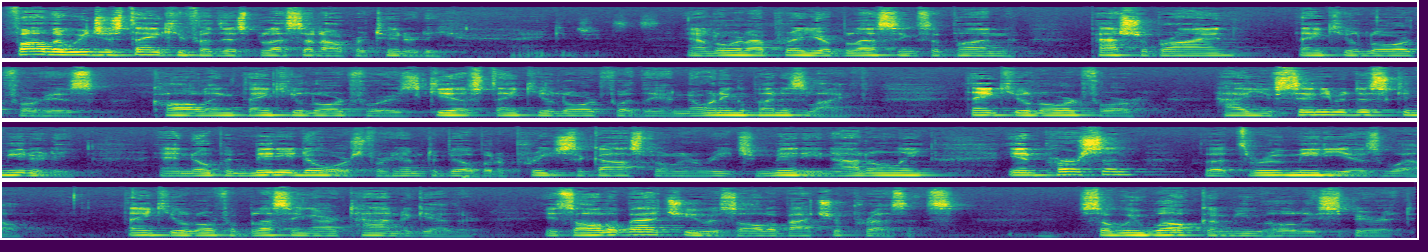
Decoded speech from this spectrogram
Father, we just thank you for this blessed opportunity. Thank you, Jesus. And Lord, I pray your blessings upon Pastor Brian. Thank you, Lord, for his calling. Thank you, Lord, for his gifts. Thank you, Lord, for the anointing upon his life. Thank you, Lord, for how you've sent him to this community and opened many doors for him to be able to preach the gospel and reach many, not only in person, but through media as well. Thank you, Lord, for blessing our time together. It's all about you, it's all about your presence. So we welcome you, Holy Spirit.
